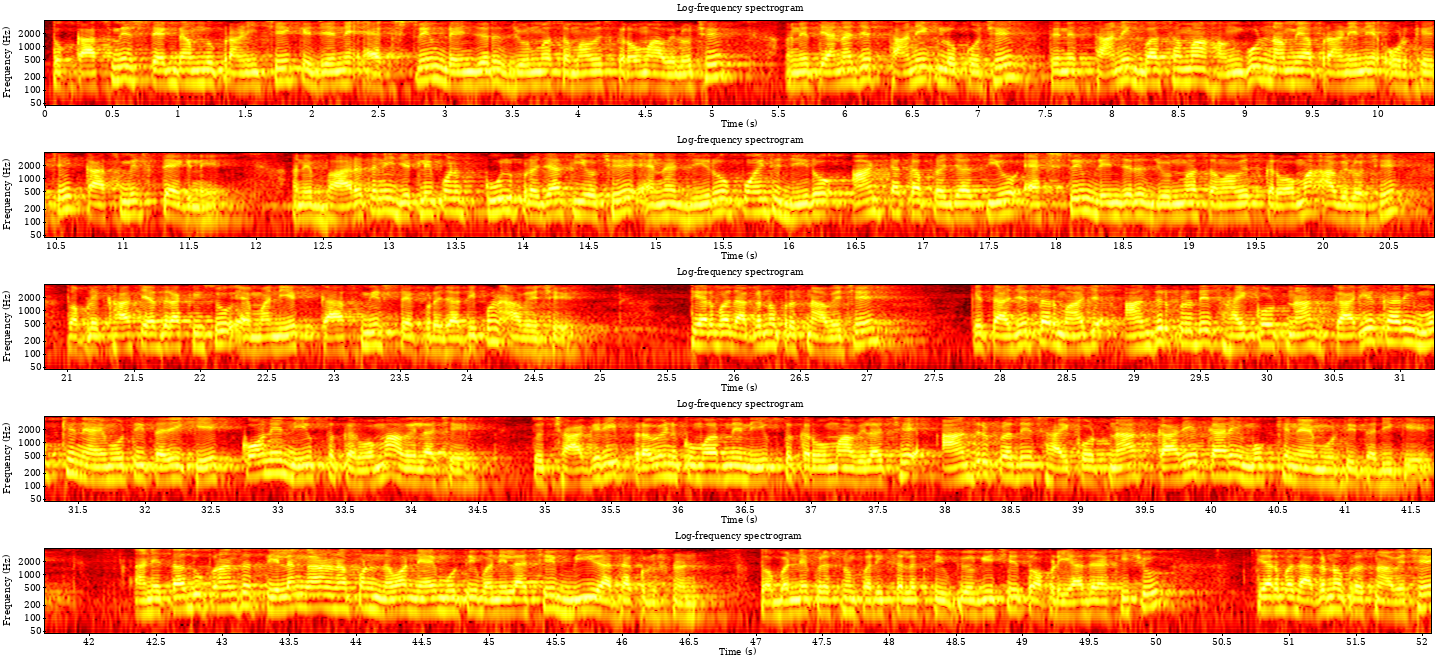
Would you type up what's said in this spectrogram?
તો કાશ્મીર સ્ટેગ નામનું પ્રાણી છે કે જેને એક્સ્ટ્રીમ ડેન્જરસ ઝોનમાં સમાવેશ કરવામાં આવેલો છે અને ત્યાંના જે સ્થાનિક લોકો છે તેને સ્થાનિક ભાષામાં હંગુલ નામે આ પ્રાણીને ઓળખે છે કાશ્મીર સ્ટેગને. અને ભારતની જેટલી પણ કુલ પ્રજાતિઓ છે એના ઝીરો પોઈન્ટ ઝીરો આઠ ટકા પ્રજાતિઓ એક્સ્ટ્રીમ ડેન્જરસ ઝોનમાં સમાવેશ કરવામાં આવેલો છે. તો આપણે ખાસ યાદ રાખીશું, એમાંની એક કાશ્મીર સ્ટેગ પ્રજાતિ પણ આવે છે. ત્યારબાદ આગળનો પ્રશ્ન આવે છે કે તાજેતરમાં જ આંધ્રપ્રદેશ હાઈકોર્ટના કાર્યકારી મુખ્ય ન્યાયમૂર્તિ તરીકે કોને નિયુક્ત કરવામાં આવેલા છે? તો છાગરી પ્રવીણકુમારને નિયુક્ત કરવામાં આવેલા છે આંધ્રપ્રદેશ હાઈકોર્ટના કાર્યકારી મુખ્ય ન્યાયમૂર્તિ તરીકે. અને તદુપરાંત તેલંગાણાના પણ નવા ન્યાયમૂર્તિ બનેલા છે બી રાધાકૃષ્ણન. તો બંને પ્રશ્નો પરીક્ષાલક્ષી ઉપયોગી છે, તો આપણે યાદ રાખીશું. ત્યારબાદ આગળનો પ્રશ્ન આવે છે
